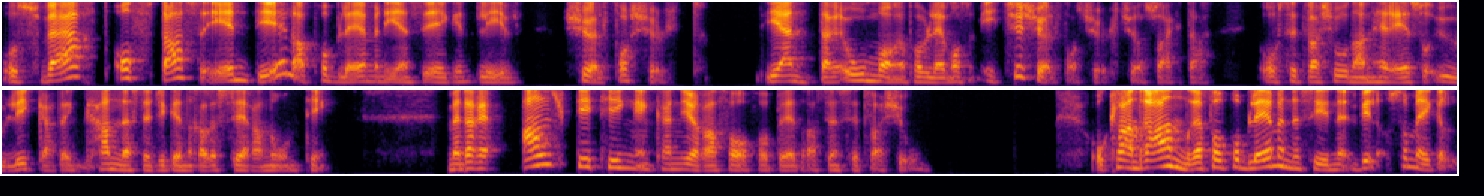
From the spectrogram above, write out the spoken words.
Og svært ofte så er en del av problemene i ens eget liv selvforskyldt. Igjen, det er òg mange problemer som ikke er selvforskyldt, selvsagt og situasjonene her er så ulike at en kan nesten ikke generalisere noen ting. Men det er alltid ting en kan gjøre for å forbedre sin situasjon. Å klandre andre for problemene sine vil som regel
